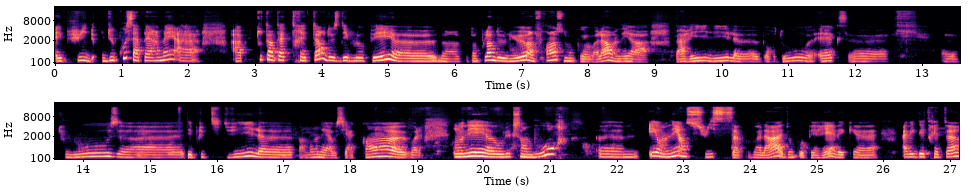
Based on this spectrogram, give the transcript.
et puis, du coup, ça permet à, tout un tas de traiteurs de se développer dans, dans, plein de lieux en France. Donc, voilà, on est à Paris, Lille, Bordeaux, Aix. Euh, Toulouse, euh, des plus petites villes. Euh, enfin bon, on est aussi à Caen, voilà. On est au Luxembourg et on est en Suisse, voilà. Donc opérer avec avec des traiteurs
